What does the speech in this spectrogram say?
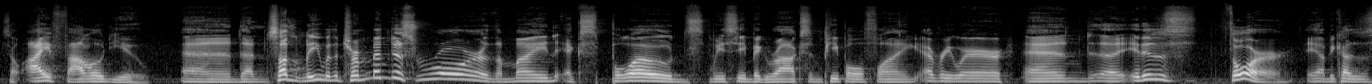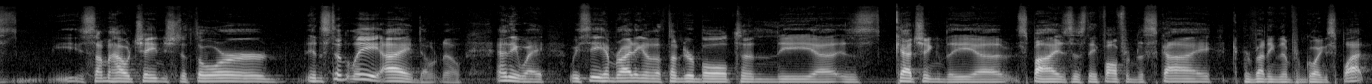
so I followed you. And then suddenly, with a tremendous roar, the mine explodes. We see big rocks and people flying everywhere. And uh, it is Thor. Yeah, because he somehow changed to Thor instantly. I don't know. Anyway, we see him riding on a thunderbolt and he uh, is catching the uh, spies as they fall from the sky, preventing them from going splat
